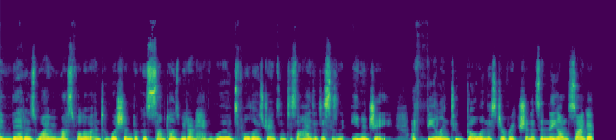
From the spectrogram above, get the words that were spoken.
and that is why we must follow our intuition because sometimes we don't have words for those dreams and desires. It just is an energy, a feeling to go in this direction. It's a neon sign go,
